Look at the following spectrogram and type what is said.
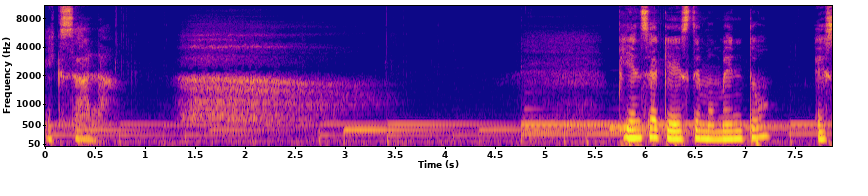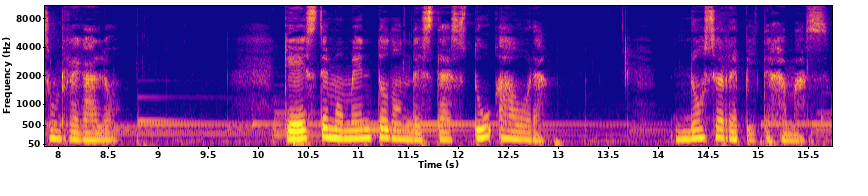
Exhala. Piensa que este momento es un regalo que este momento donde estás tú ahora no se repite jamás.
